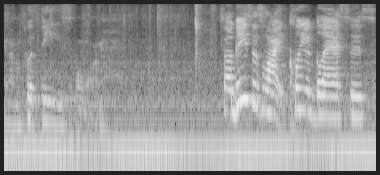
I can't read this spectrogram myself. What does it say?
And I'm gonna put these on. So these is like clear glasses.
